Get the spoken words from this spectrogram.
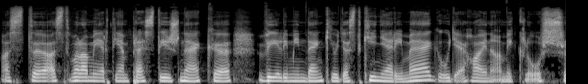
azt, azt valamiért ilyen presztízsnek véli mindenki, hogy azt kinyeri meg. Ugye Hajnal Miklós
